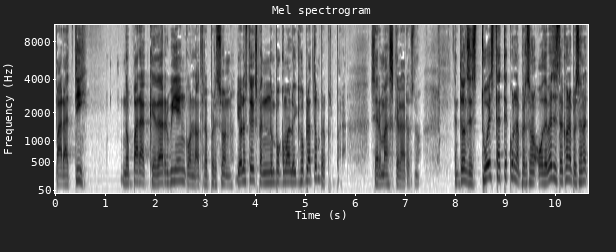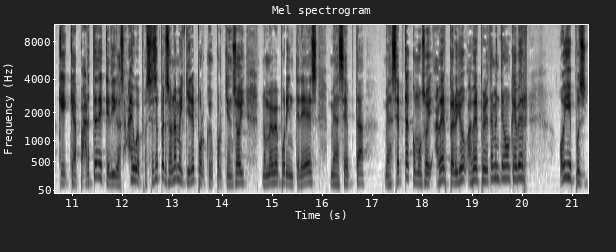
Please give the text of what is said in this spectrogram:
para ti, no para quedar bien con la otra persona. Yo lo estoy expandiendo un poco más lo dijo Platón, pero pues para ser más claros, ¿no? Entonces, tú estate con la persona, o debes estar con la persona que, que aparte de que digas, ay, güey, pues esa persona me quiere por, por quien soy, no me ve por interés, me acepta, me acepta como soy. A ver, pero yo, a ver, pero yo también tengo que ver, oye, pues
